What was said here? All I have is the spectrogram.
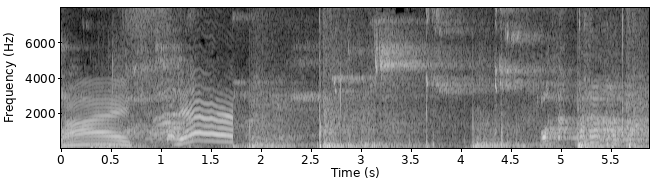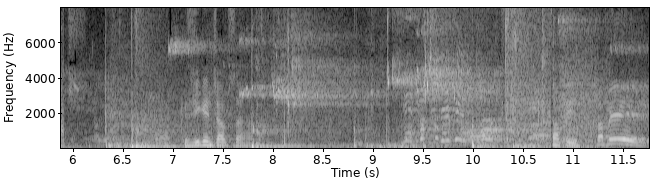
Nice. Yeah. Because you can jump so high. Top you. Copy!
